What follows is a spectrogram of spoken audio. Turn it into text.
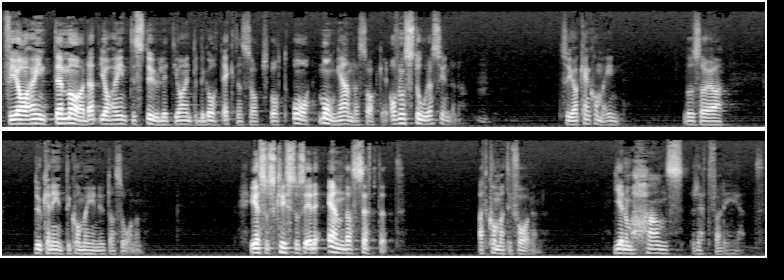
För jag har inte mördat, jag har inte stulit, jag har inte begått äktenskapsbrott och många andra saker av de stora synderna. Så jag kan komma in. Då sa jag, du kan inte komma in utan sonen. Jesus Kristus är det enda sättet att komma till Fadern. Genom hans rättfärdighet.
